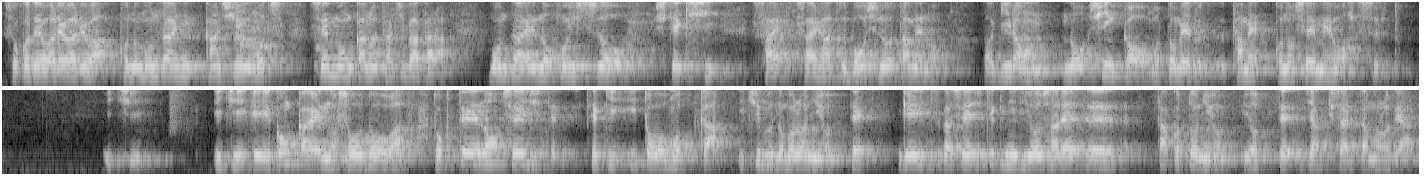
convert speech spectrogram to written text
そこで我々はこの問題に関心を持つ専門家の立場から問題の本質を指摘し、再発防止のための議論の進化を求めるため、この声明を発すると。1、1今回の騒動は、特定の政治的意図を持った一部の者によって、芸術が政治的に利用されたことによって弱気されたものである。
